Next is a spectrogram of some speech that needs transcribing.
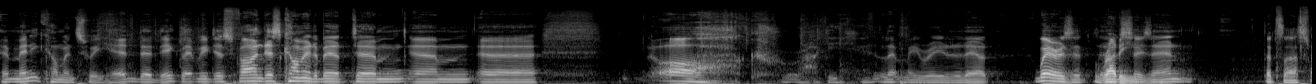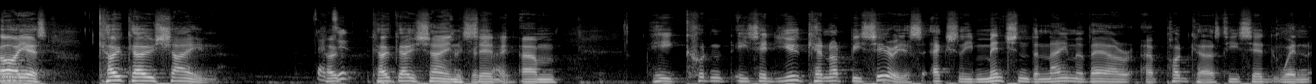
uh, many comments we had, uh, Dick. Let me just find this comment about. Um, um, uh, oh, crikey. Let me read it out. Where is it, uh, Ruddy. Suzanne? That's us. Oh, yes. Coco Shane. That's Co- it. Coco Shane Coco said Shane. Um, he couldn't. He said you cannot be serious. Actually, mentioned the name of our uh, podcast. He said when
